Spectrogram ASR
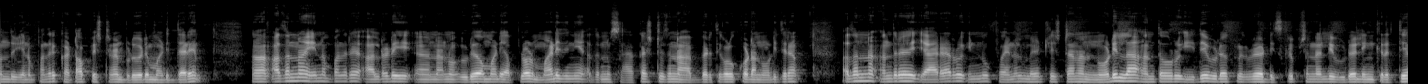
ಒಂದು ಏನಪ್ಪ ಅಂದರೆ ಕಟ್ ಆಫ್ ಲಿಸ್ಟನ್ನು ಬಿಡುಗಡೆ ಮಾಡಿದ್ದಾರೆ. ಅದನ್ನು ಏನಪ್ಪ ಅಂದರೆ ಆಲ್ರೆಡಿ ನಾನು ವಿಡಿಯೋ ಮಾಡಿ ಅಪ್ಲೋಡ್ ಮಾಡಿದ್ದೀನಿ. ಅದನ್ನು ಸಾಕಷ್ಟು ಜನ ಅಭ್ಯರ್ಥಿಗಳು ಕೂಡ ನೋಡಿದ್ದೀರ ಅದನ್ನು ಅಂದರೆ ಯಾರ್ಯಾರು ಇನ್ನೂ ಫೈನಲ್ ಮೆರಿಟ್ ಲಿಸ್ಟನ್ನು ನೋಡಿಲ್ಲ ಅಂಥವರು ಇದೇ ವಿಡಿಯೋ ಕೆಳಗಡೆ ಡಿಸ್ಕ್ರಿಪ್ಷನಲ್ಲಿ ವಿಡಿಯೋ ಲಿಂಕ್ ಇರುತ್ತೆ.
